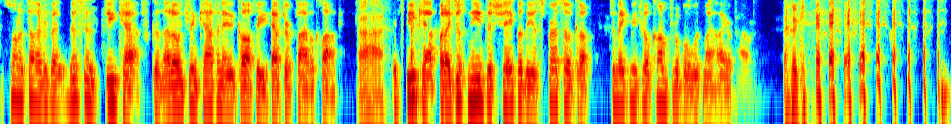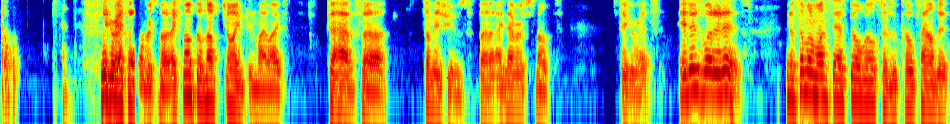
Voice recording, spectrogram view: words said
just want to tell everybody this is decaf because I don't drink caffeinated coffee after five o'clock. ah It's decaf, but I just need the shape of the espresso cup to make me feel comfortable with my higher power. okay Cigarettes I never smoked. I smoked enough joints in my life to have uh, some issues, but I never smoked cigarettes. It is what it is. You know, someone once asked Bill Wilson, who co-founded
